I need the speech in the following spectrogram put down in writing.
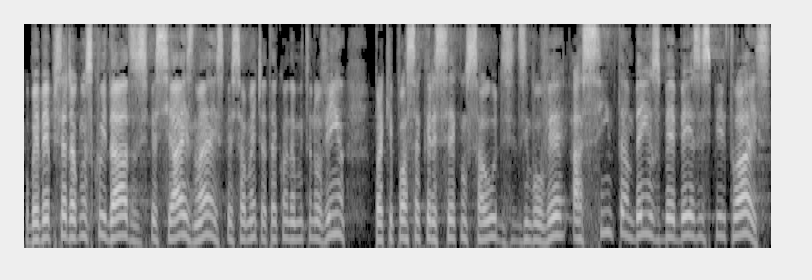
O bebê precisa de alguns cuidados especiais, não é? Especialmente até quando é muito novinho, para que possa crescer com saúde, se desenvolver. Assim também os bebês espirituais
